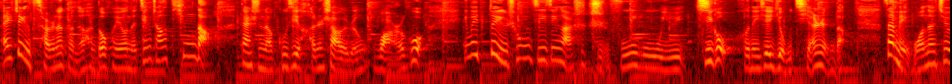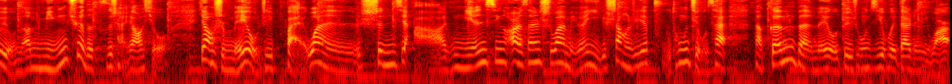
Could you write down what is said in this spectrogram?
哎，这个词儿呢，可能很多朋友呢经常听到，但是呢，估计很少有人玩过。因为对冲基金啊，是只服务于机构和那些有钱人的。在美国呢，就有呢明确的资产要求，要是没有这百万身价啊，年薪二三十万美元以上这些普通韭菜，那根本没有对冲机会带着你玩。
